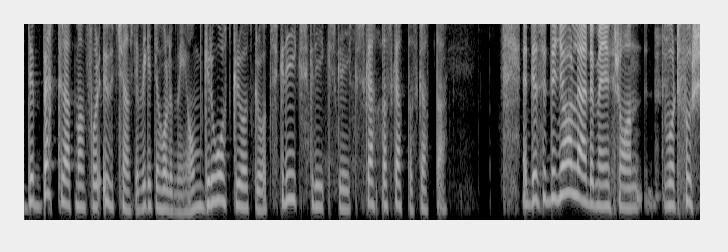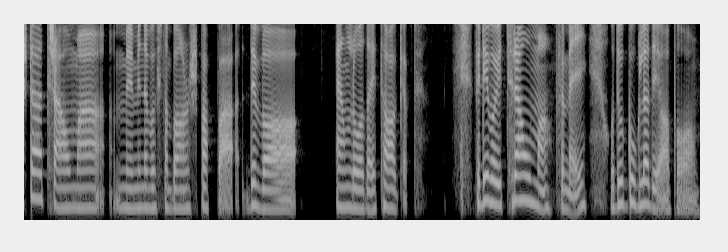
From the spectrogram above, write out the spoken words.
det är bättre att man får ut känslor, vilket jag håller med om. Gråt, gråt, gråt. Skrik, skrik, skrik. Skratta, skratta, skratta. Eh, det, det jag lärde mig från vårt första trauma med mina vuxna barns pappa, det var en låda i taget. För det var ju trauma för mig. Och då googlade jag på,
